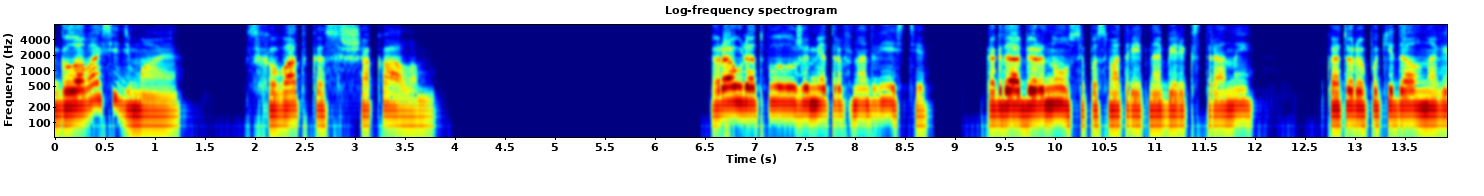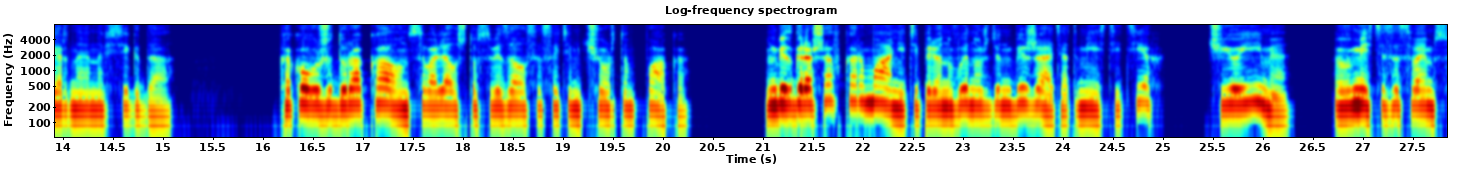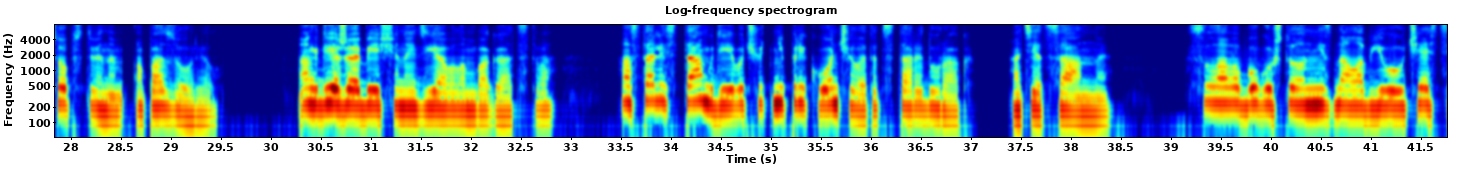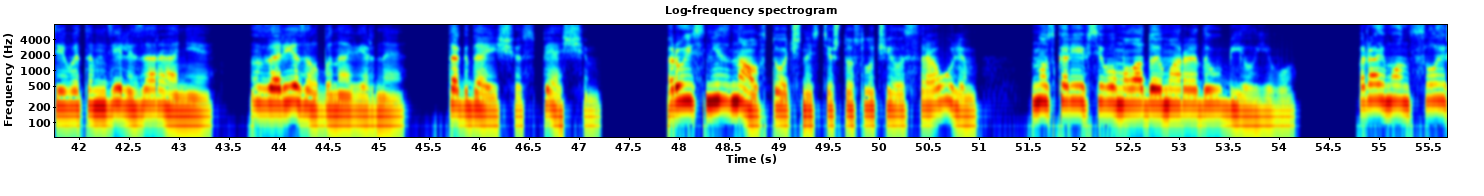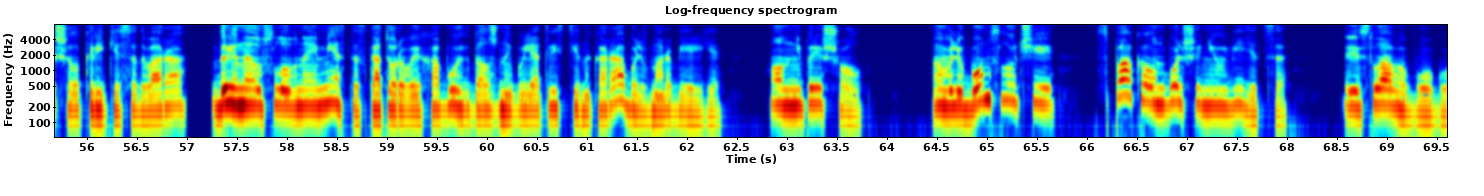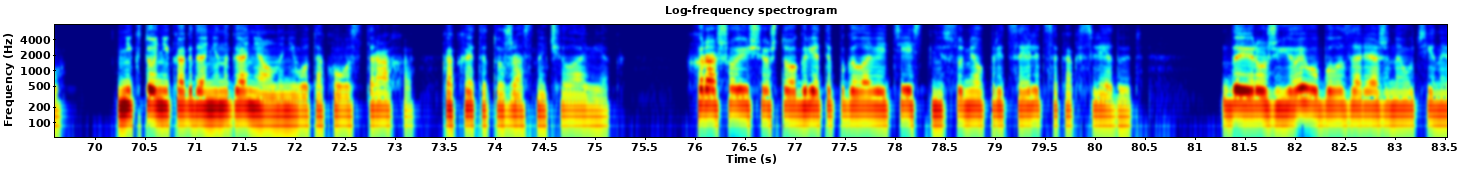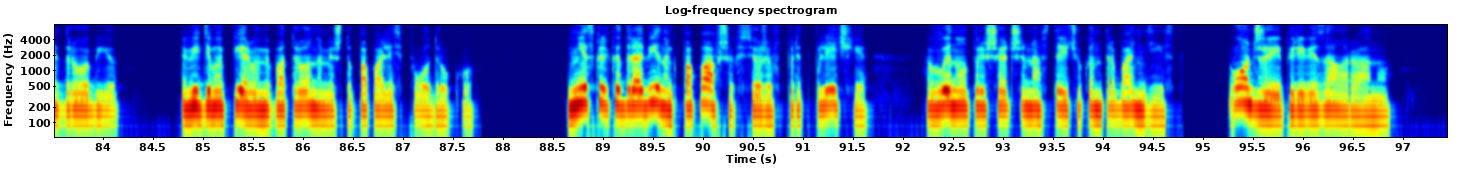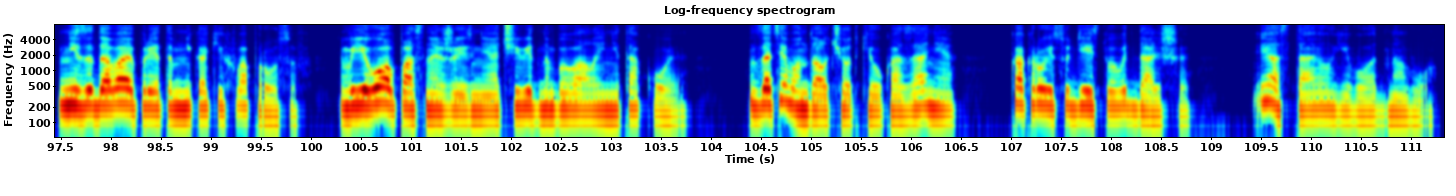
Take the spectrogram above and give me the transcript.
Глава седьмая. Схватка с шакалом. Рауль отплыл уже метров на двести, когда обернулся посмотреть на берег страны, которую покидал, наверное, навсегда. Какого же дурака он свалял, что связался с этим чёртом Пака. Без гроша в кармане теперь он вынужден бежать от мести тех, чье имя вместе со своим собственным опозорил. А где же обещанное дьяволом богатство? Остались там, где его чуть не прикончил этот старый дурак, отец Анны. Слава богу, что он не знал об его участии в этом деле заранее. Зарезал бы, наверное, тогда еще спящим. Руис не знал в точности, что случилось с Раулем, но, скорее всего, молодой Моредо убил его. Раймон слышал крики со двора, да и на условное место, с которого их обоих должны были отвезти на корабль в Марбелье, он не пришел. В любом случае, с Пака он больше не увидится. И слава богу, никто никогда не нагонял на него такого страха, как этот ужасный человек. Хорошо еще, что огретый по голове тесть не сумел прицелиться как следует. Да и ружье его было заряжено утиной дробью — видимо, первыми патронами, что попались под руку. Несколько дробинок, попавших все же в предплечье, вынул пришедший навстречу контрабандист. Он же и перевязал рану, не задавая при этом никаких вопросов. В его опасной жизни, очевидно, бывало и не такое. Затем он дал четкие указания, как Руису действовать дальше, и оставил его одного.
